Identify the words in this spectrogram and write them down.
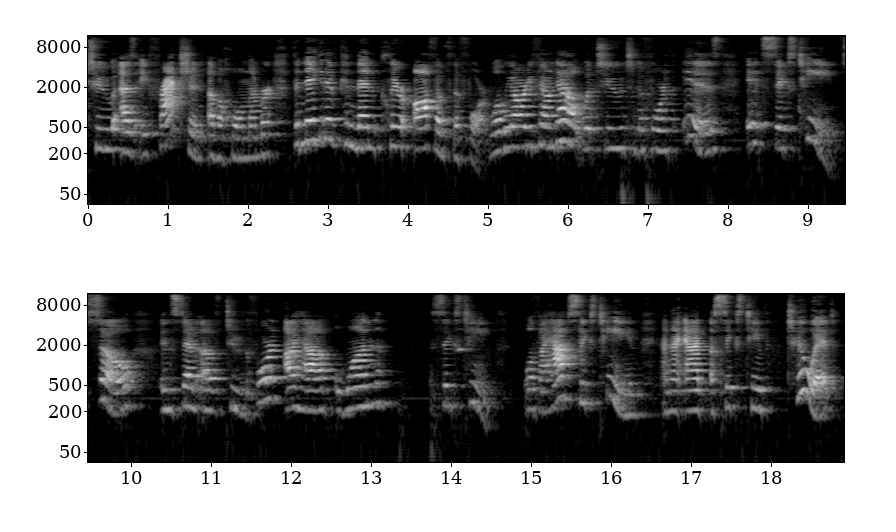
2 as a fraction of a whole number, the negative can then clear off of the 4. Well, we already found out what 2 to the fourth is it's 16. So instead of 2 to the fourth, I have 1 16th. Well, if I have 16 and I add a 16th to it,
